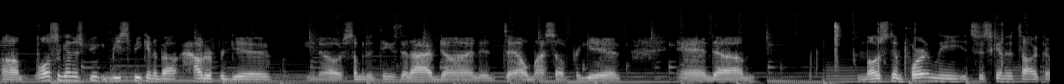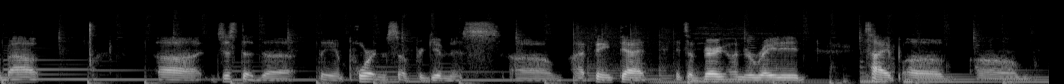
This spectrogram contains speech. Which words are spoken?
Um, also, going to speak, be speaking about how to forgive. You know, some of the things that I've done and to help myself forgive, and um, most importantly, it's just going to talk about uh, just the, the, the importance of forgiveness. Um, I think that it's a very underrated type of um,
